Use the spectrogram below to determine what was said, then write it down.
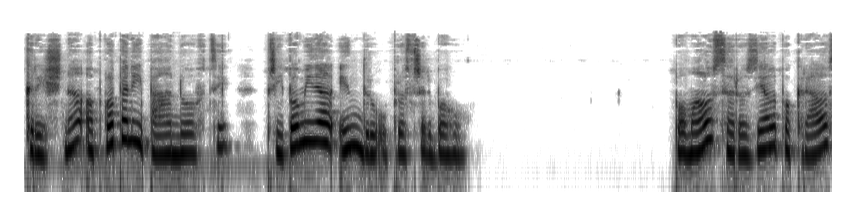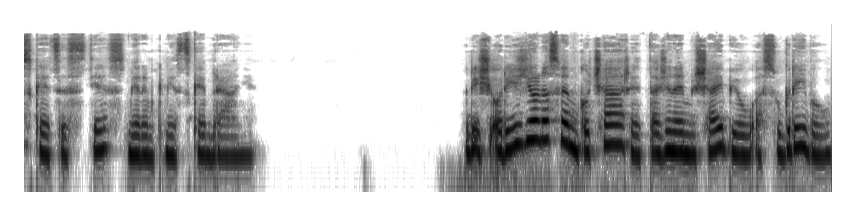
Krišna, obklopený pándovci, připomínal Indru uprostřed bohu. Pomalu se rozjel po královské cestě směrem k městské bráně. Když odjížděl na svém kočáře taženém šajbjou a sugrývou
